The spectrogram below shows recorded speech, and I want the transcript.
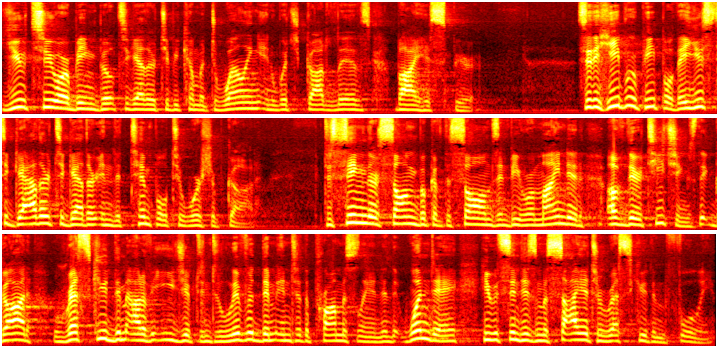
you too are being built together to become a dwelling in which God lives by his Spirit. See, the Hebrew people, they used to gather together in the temple to worship God to sing their songbook of the Psalms and be reminded of their teachings that God rescued them out of Egypt and delivered them into the promised land, and that one day He would send His Messiah to rescue them fully.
